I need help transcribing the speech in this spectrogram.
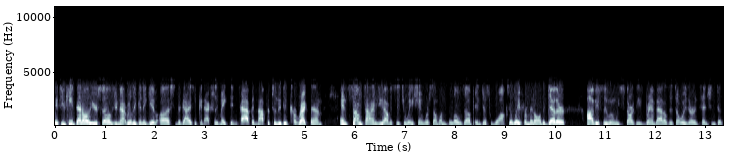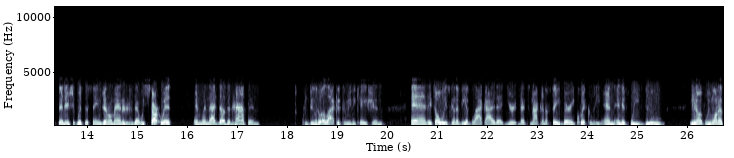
If you keep that all to yourselves, you're not really going to give us, the guys who can actually make things happen, an opportunity to correct them. And sometimes you have a situation where someone blows up and just walks away from it altogether. Obviously, when we start these brand battles, it's always our intention to finish with the same general managers that we start with. And when that doesn't happen, due to a lack of communication, and it's always going to be a black eye that you're that's not going to fade very quickly. And and if we do, you know, if we want to,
